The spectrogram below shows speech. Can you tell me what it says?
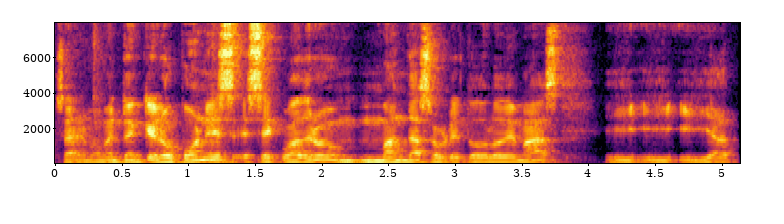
O sea, en el momento en que lo pones, ese cuadro manda sobre todo lo demás y, y, ya,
